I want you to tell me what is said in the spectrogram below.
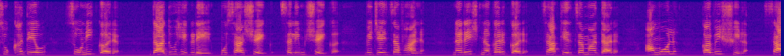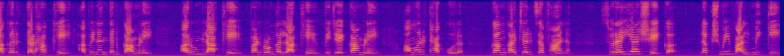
सुखदेव सोनीकर दादू हेगडे मुसा शेख सलीम शेख विजय चव्हाण नरेश नगरकर झाकीर जमादार अमोल कविशील सागर तडाखे अभिनंदन कांबळे अरुण लाखे पांडुरंग लाखे विजय कांबळे अमर ठाकूर गंगाजल चव्हाण सुरैया शेख लक्ष्मी वाल्मिकी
